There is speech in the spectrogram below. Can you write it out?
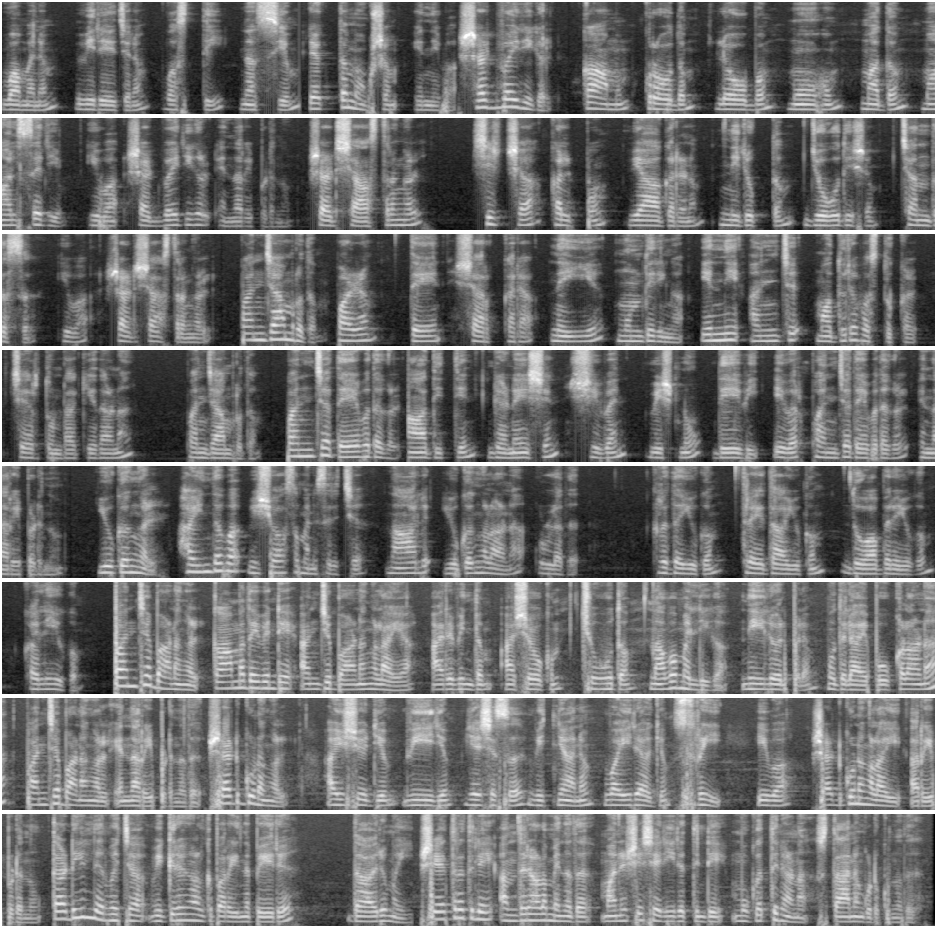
വമനം വിരേചനം വസ്തി നസ്യം രക്തമോക്ഷം എന്നിവ. ഷഡ്വൈരികൾ കാമം ക്രോധം ലോഭം മോഹം മതം മാത്സര്യം ഇവ ഷഡ്വൈരികൾ എന്നറിയപ്പെടുന്നു. ഷഡ്ശാസ്ത്രങ്ങൾ ശിക്ഷ കൽപ്പം വ്യാകരണം നിരുക്തം ജ്യോതിഷം ഛന്ദസ് ഇവ ഷഡ്ശാസ്ത്രങ്ങൾ. പഞ്ചാമൃതം പഴം തേൻ ശർക്കര നെയ്യ് മുന്തിരിങ്ങ എന്നീ അഞ്ച് മധുര വസ്തുക്കൾ ചേർത്തുണ്ടാക്കിയതാണ് പഞ്ചാമൃതം. പഞ്ചദേവതകൾ ആദിത്യൻ ഗണേശൻ ശിവൻ വിഷ്ണു ദേവി ഇവർ പഞ്ചദേവതകൾ എന്നറിയപ്പെടുന്നു. യുഗങ്ങൾ. ഹൈന്ദവ വിശ്വാസമനുസരിച്ച് നാല് യുഗങ്ങളാണ് ഉള്ളത്. കൃതയുഗം ത്രേതായുഗം ദ്വാപരയുഗം കലിയുഗം. പഞ്ചബാണങ്ങൾ കാമദേവന്റെ അഞ്ച് ബാണങ്ങളായ അരവിന്ദം അശോകം ചൂതം നവമല്ലിക നീലോൽപ്പലം മുതലായ പൂക്കളാണ് പഞ്ചബാണങ്ങൾ എന്നറിയപ്പെടുന്നത്. ഷഡ്ഗുണങ്ങൾ ഐശ്വര്യം വീര്യം യശസ് വിജ്ഞാനം വൈരാഗ്യം ശ്രീ ഇവ ഷഡ്ഗുണങ്ങളായി അറിയപ്പെടുന്നു. തടിയിൽ നിർമ്മിച്ച വിഗ്രഹങ്ങൾക്ക് പറയുന്ന പേര് ദാരുമയി. ക്ഷേത്രത്തിലെ അന്തരാളം എന്നത് മനുഷ്യ ശരീരത്തിന്റെ മുഖത്തിനാണ് സ്ഥാനം കൊടുക്കുന്നത്.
